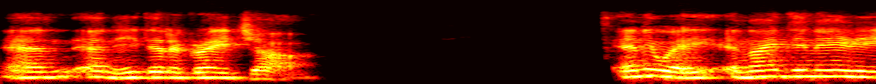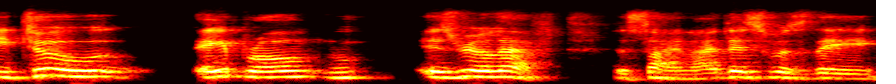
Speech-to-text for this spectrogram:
and and he did a great job. Anyway, in 1982, April, Israel left the Sinai. This was the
